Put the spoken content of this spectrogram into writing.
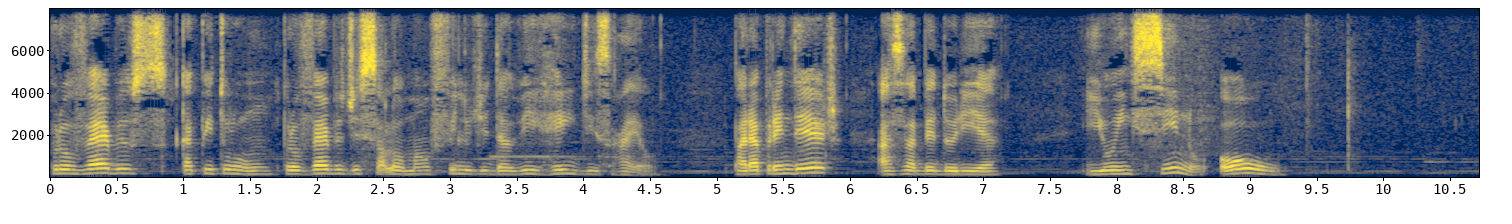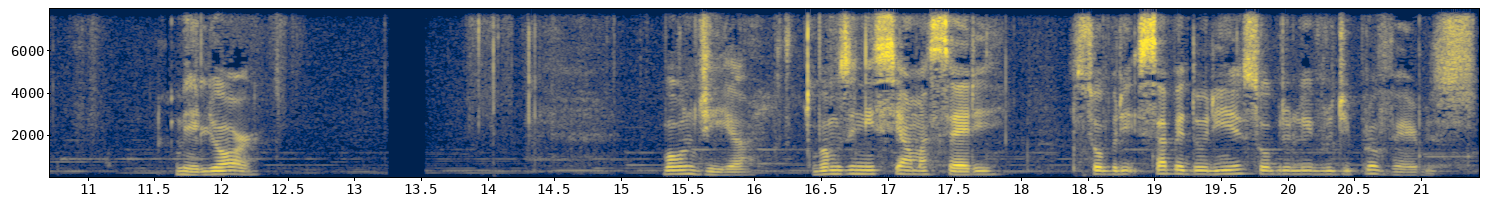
Provérbios, capítulo 1, Provérbios de Salomão, filho de Davi, rei de Israel. Para aprender a sabedoria e o ensino, ou melhor, bom dia. Vamos iniciar uma série sobre sabedoria sobre o livro de Provérbios.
